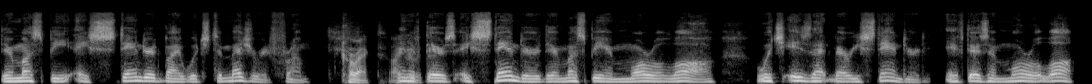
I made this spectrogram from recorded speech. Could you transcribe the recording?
there must be a standard by which to measure it from Correct. I and if with that. there's a standard, there must be a moral law, which is that very standard. If there's a moral law,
